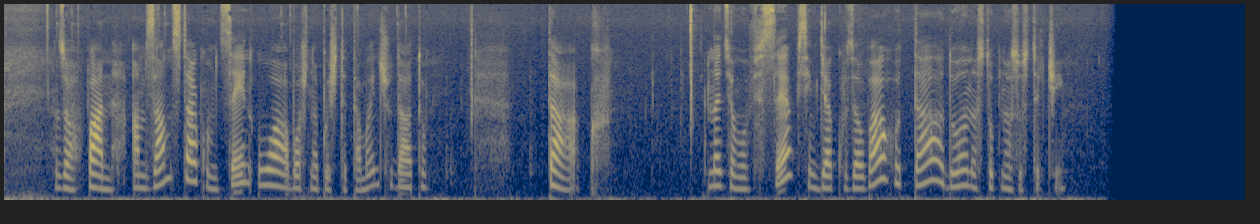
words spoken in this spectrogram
So, wann am Samstag um 10 Uhr, або ж напишіть там іншу дату. Так. На цьому все. Всім дякую за увагу та до наступних зустрічей.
